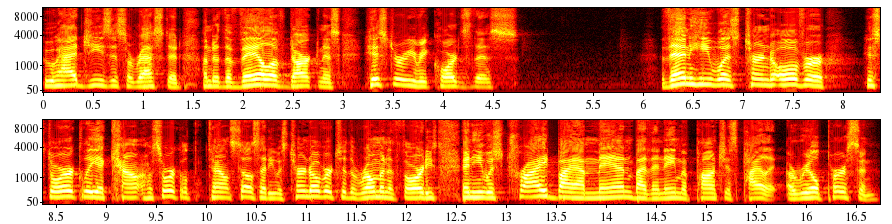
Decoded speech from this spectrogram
who had Jesus arrested under the veil of darkness. History records this. Then he was turned over historically account, historical accounts tells that he was turned over to the Roman authorities and he was tried by a man by the name of Pontius Pilate, a real person.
